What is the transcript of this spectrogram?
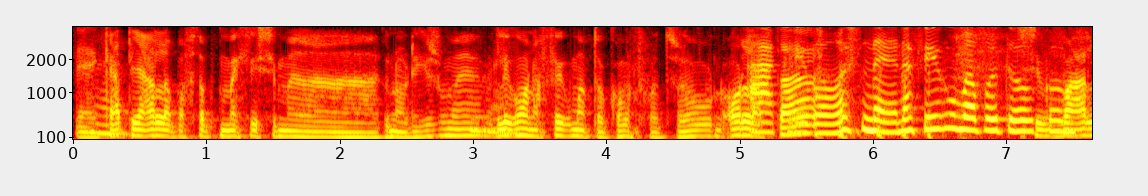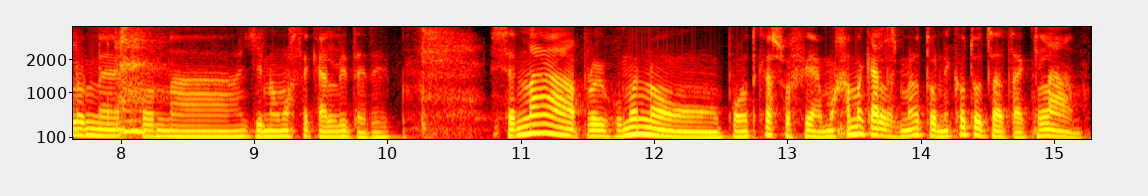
ε, ναι. κάτι άλλο από αυτό που μέχρι σήμερα γνωρίζουμε. Ναι. Λίγο να φύγουμε από το comfort zone. Όλα Ακριβώς, αυτά ναι, να φύγουμε από το συμβάλλουν στο να γινόμαστε καλύτεροι. Σε ένα προηγούμενο podcast, Σοφία, μου είχαμε καλεσμένο τον Νίκο τον Τζατζακλά,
